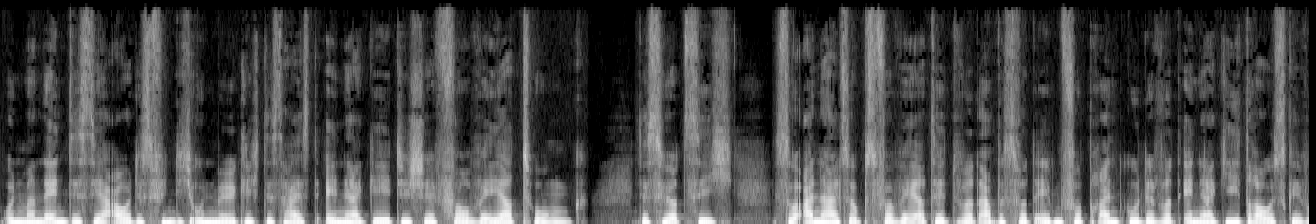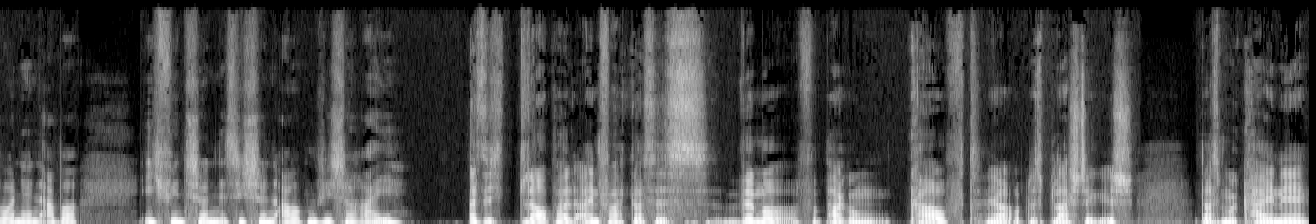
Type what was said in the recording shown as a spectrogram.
Und man nennt es ja auch, das finde ich unmöglich, das heißt energetische Verwertung. Das hört sich so an, als ob es verwertet wird, aber es wird eben verbrannt. Gut, da wird Energie draus gewonnen, aber ich finde schon, es ist schon Augenwischerei. Also ich glaube halt einfach, dass es, wenn man Verpackung kauft, ja, ob das Plastik ist, dass man keine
